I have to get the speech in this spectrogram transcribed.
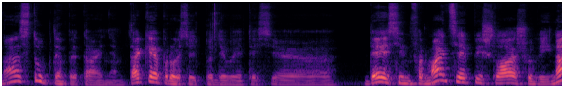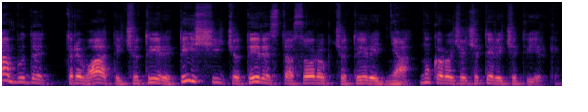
Наступне питання. Таке просять подивитись. Е, Десь інформація пішла, що війна буде тривати 4444 дня. Ну, коротше, 4 четвірки.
